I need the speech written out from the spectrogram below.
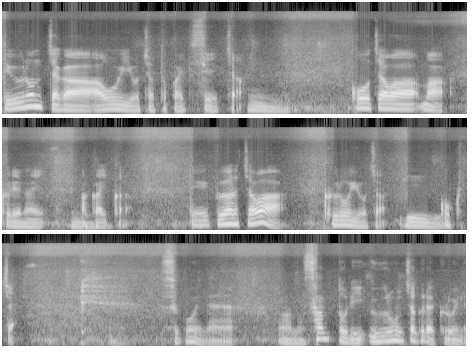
で、ウーロン茶が青いお茶と書いて清茶。うん。紅茶はまあ、紅赤いから。で、プーアル茶は黒いお茶、うん。黒茶。すごいねあのサントリーウーロン茶ぐらい黒いね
